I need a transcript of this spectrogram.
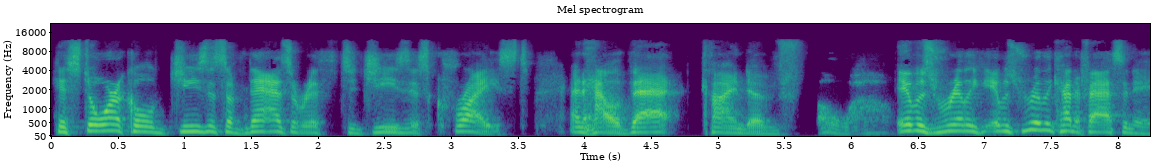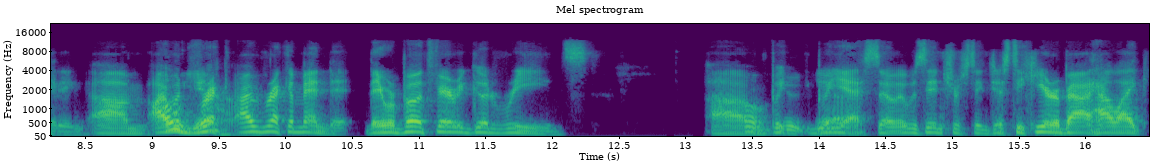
historical Jesus of Nazareth to Jesus Christ and how that kind of Oh wow. it was really it was really kind of fascinating. Um, I Oh, would yeah. rec- I would recommend it. They were both very good reads. Um, Oh, but dude, but yeah. yeah, so it was interesting just to hear about how like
